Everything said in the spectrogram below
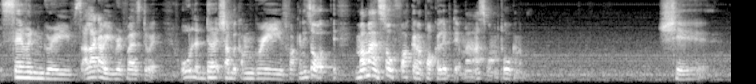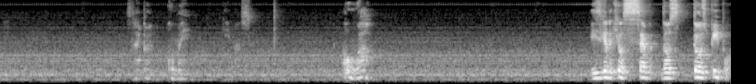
Seven graves. I like how he refers to it. All the dirt shall become graves. Fucking, it's all. My man's so fucking apocalyptic, man. That's what I'm talking about. Shit. Sniper, come Oh wow. He's gonna kill seven those those people.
